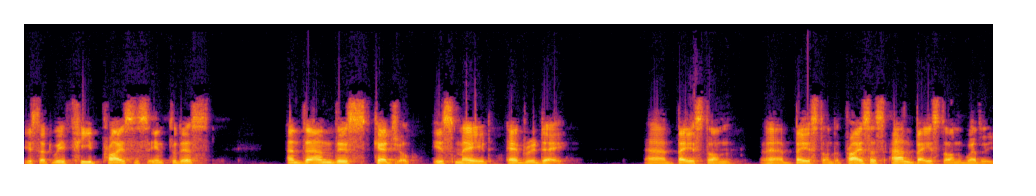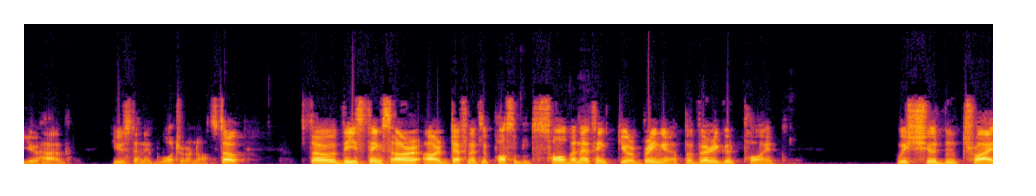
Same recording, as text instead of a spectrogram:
is that we feed prices into this, and then this schedule is made every day uh, based on uh, based on the prices and based on whether you have used any water or not. So so these things are are definitely possible to solve, and I think you're bringing up a very good point. We shouldn't try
